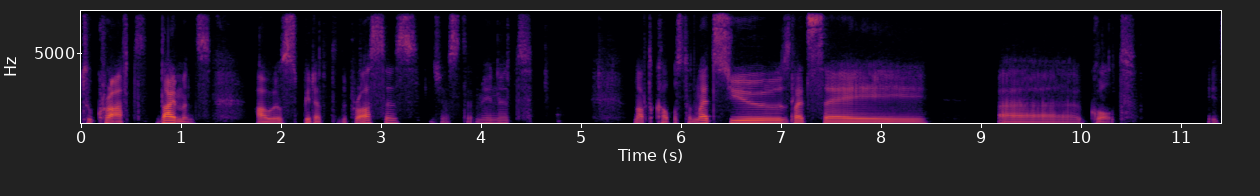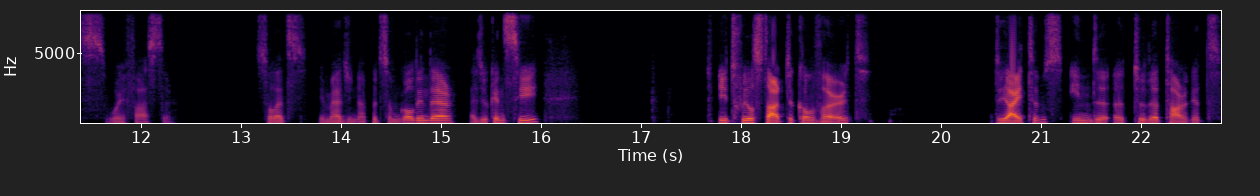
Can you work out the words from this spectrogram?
to craft diamonds. I will speed up the process just a minute. Not cobblestone. Let's use let's say uh, gold. It's way faster. So let's imagine I put some gold in there. As you can see, it will start to convert the items in the uh, to the target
